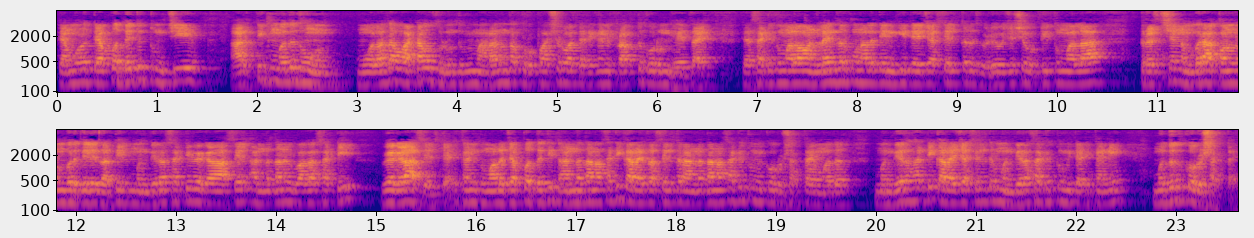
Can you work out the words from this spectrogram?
त्यामुळे त्या पद्धतीत तुमची आर्थिक मदत होऊन मोलाचा वाटा उचलून तुम्ही महाराजांचा कृपाशीर्वाद त्या ठिकाणी प्राप्त करून घ्यायचा आहे. त्यासाठी तुम्हाला ऑनलाईन जर कोणाला देणगी द्यायची असेल तर व्हिडिओच्या शेवटी तुम्हाला ट्रस्टचे नंबर अकाउंट नंबर दिले जातील. मंदिरासाठी वेगळा असेल अन्नदान विभागासाठी वेगळा असेल. त्या ठिकाणी तुम्हाला ज्या पद्धतीत अन्नदानासाठी करायचं असेल तर अन्नदानासाठी तुम्ही करू शकताय मदत. मंदिरासाठी करायची असेल तर मंदिरासाठी तुम्ही त्या ठिकाणी मदत करू शकताय.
